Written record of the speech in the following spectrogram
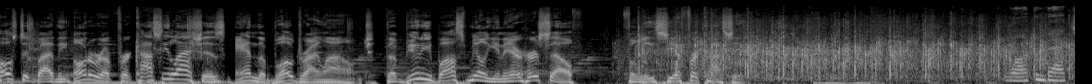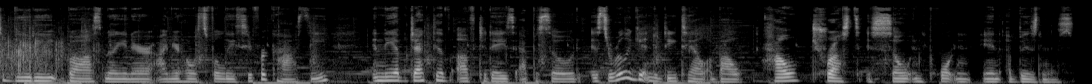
Hosted by the owner of Fracassi Lashes and the Blow Dry Lounge, the Beauty Boss Millionaire herself, Falicia Fracassi. Welcome back to Beauty Boss Millionaire. I'm your host, Falicia Fracassi, and the objective of today's episode is to really get into detail about how trust is so important in a business.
